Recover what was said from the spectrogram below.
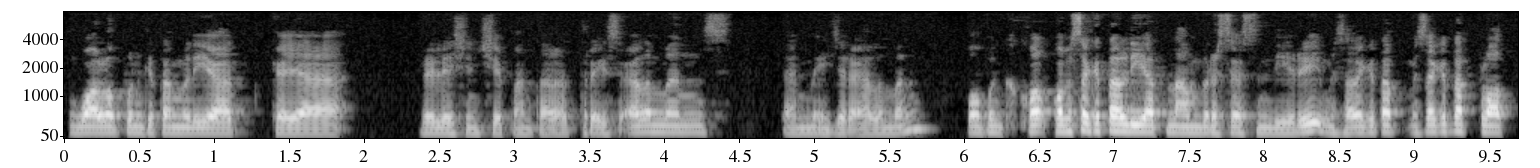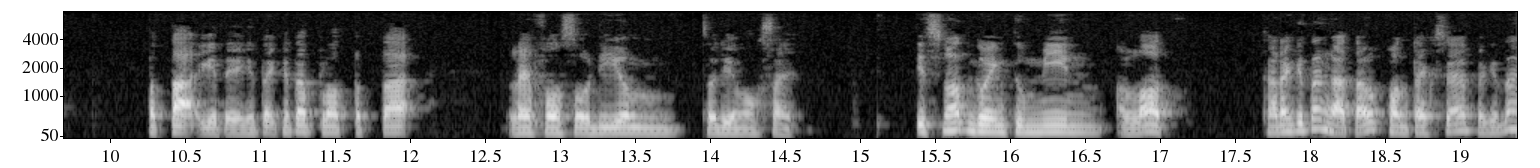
walaupun kita melihat kayak relationship antara trace elements dan major element, walaupun kalau misalnya kita lihat numbersnya sendiri, misalnya kita misalnya kita plot peta gitu ya, kita kita plot peta level sodium sodium oxide, it's not going to mean a lot. Karena kita nggak tahu konteksnya apa. Kita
